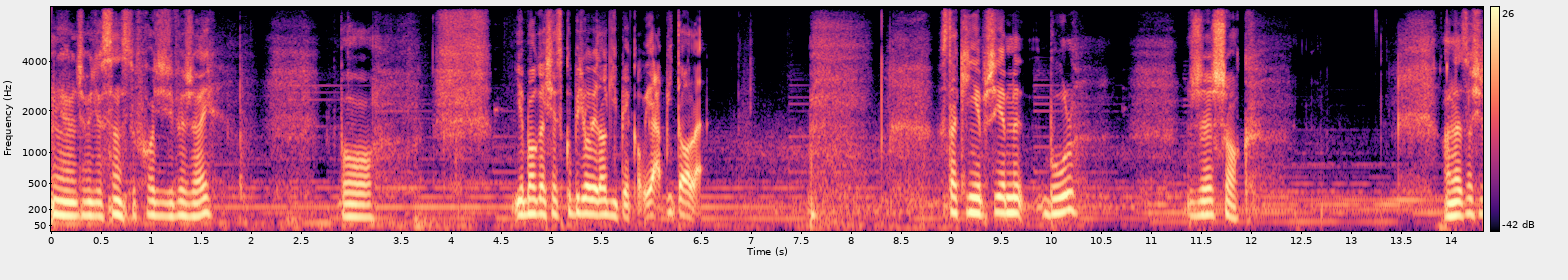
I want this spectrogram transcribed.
Nie wiem czy będzie sens tu wchodzić wyżej bo nie mogę się skupić, bo mnie nogi pieką. Ja pitole. Jest taki nieprzyjemny ból, że szok. Ale coś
